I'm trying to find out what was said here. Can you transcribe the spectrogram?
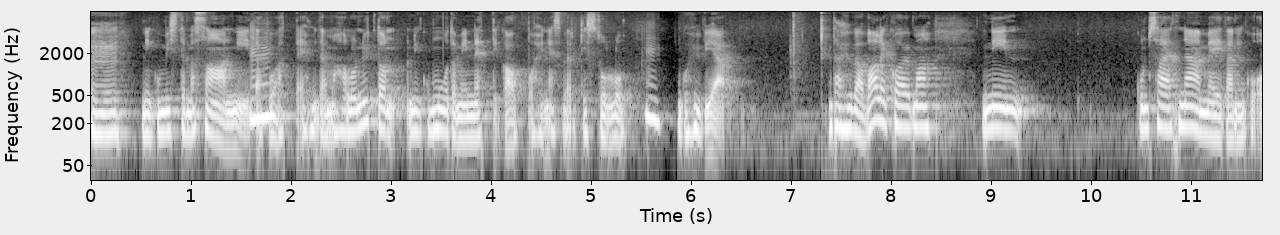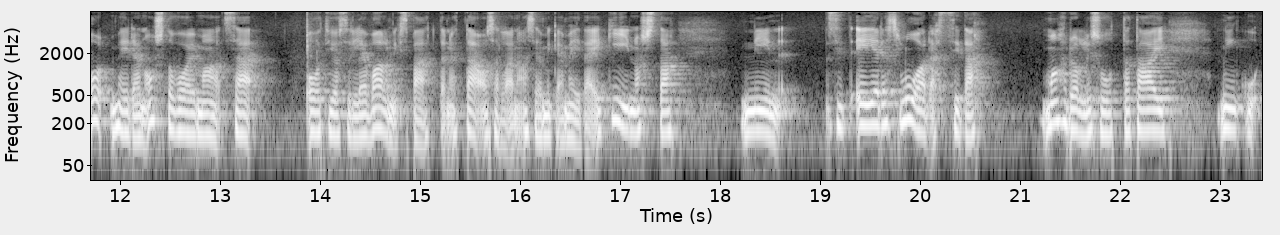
mm. niin kuin mistä mä saan niitä mm. tuotteita, mitä mä haluan. Nyt on niin kuin muutamiin nettikauppoihin esimerkiksi tullut mm. niin kuin hyviä, tai hyvä valikoima, niin kun sä et näe meitä, niin kuin meidän ostovoimaa, sä oot jo sille valmiiksi päättänyt, että tämä on sellainen asia, mikä meitä ei kiinnosta, niin sit ei edes luoda sitä mahdollisuutta tai niin kuin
